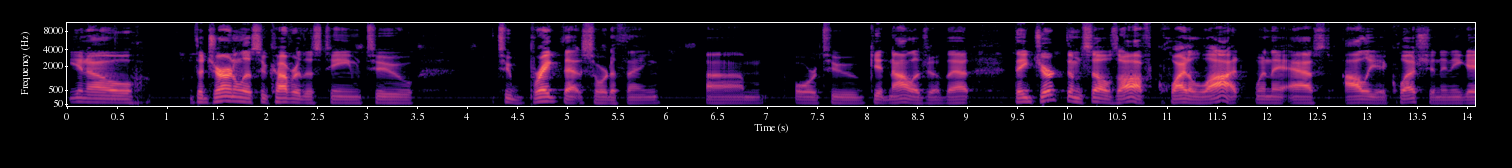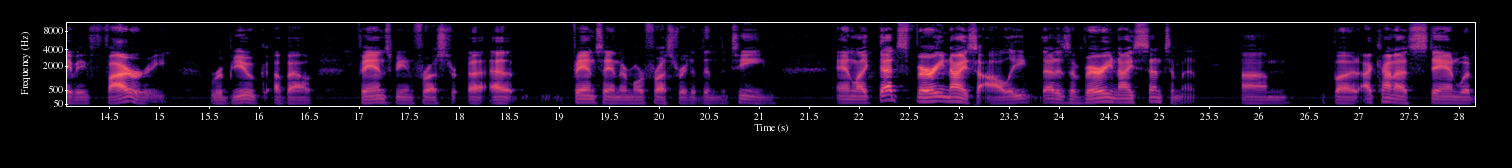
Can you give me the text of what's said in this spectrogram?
you know, the journalists who cover this team to to break that sort of thing um, or to get knowledge of that. They jerked themselves off quite a lot when they asked Ollie a question, and he gave a fiery rebuke about fans being frustrated, uh, uh, fans saying they're more frustrated than the team, and like that's very nice, Ollie. That is a very nice sentiment. Um, but I kind of stand what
